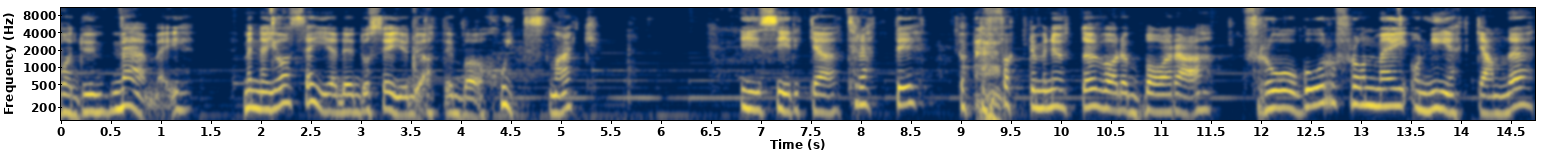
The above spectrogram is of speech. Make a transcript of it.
var du med mig. Men när jag säger det, då säger du att det är bara skitsnack. I cirka 30 upp till 40 minuter var det bara frågor från mig och nekande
